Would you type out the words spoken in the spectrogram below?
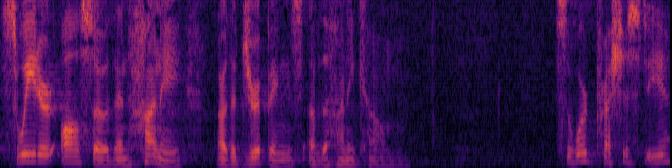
Sweeter also than honey are the drippings of the honeycomb. Is the word precious to you?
